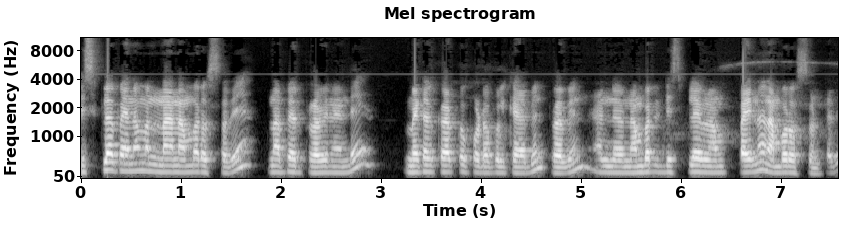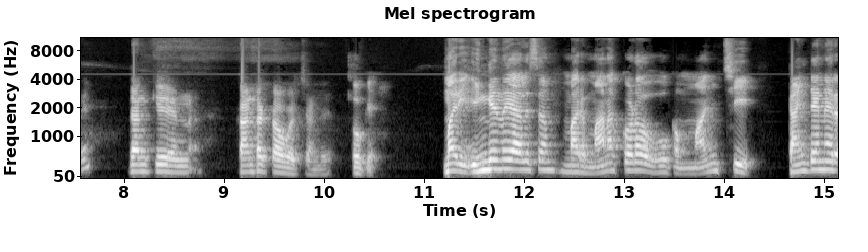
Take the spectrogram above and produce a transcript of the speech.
డిస్ప్లే పైన మన నా నంబర్ వస్తుంది. నా పేరు ప్రవీణ్ అండి. Metal craft portable cabin Praveen. And number display పైన నంబర్ వస్తుంటది. దానికి కాంటాక్ట్ అవ్వచ్చు అండి ఓకే. మరి ఇంకెందుకు ఆలస్యం? మరి మనకు కూడా ఒక మంచి కంటైనర్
